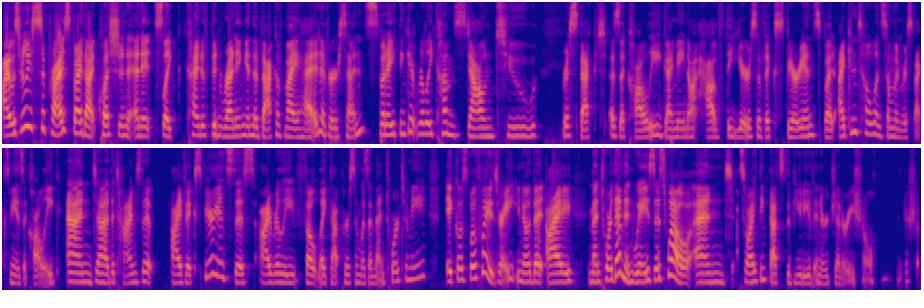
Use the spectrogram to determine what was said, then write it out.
I was really surprised by that question and it's like kind of been running in the back of my head ever since, but I think it really comes down to respect as a colleague. I may not have the years of experience, but I can tell when someone respects me as a colleague. And uh, the times that I've experienced this, I really felt like that person was a mentor to me. It goes both ways, right? You know, that I mentor them in ways as well. And so I think that's the beauty of intergenerational leadership.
